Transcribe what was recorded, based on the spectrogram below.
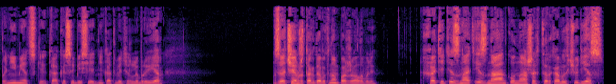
По-немецки, как и собеседник, ответил Лебрюер. «Зачем же тогда вы к нам пожаловали?» Хотите знать изнанку наших цирковых чудес?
